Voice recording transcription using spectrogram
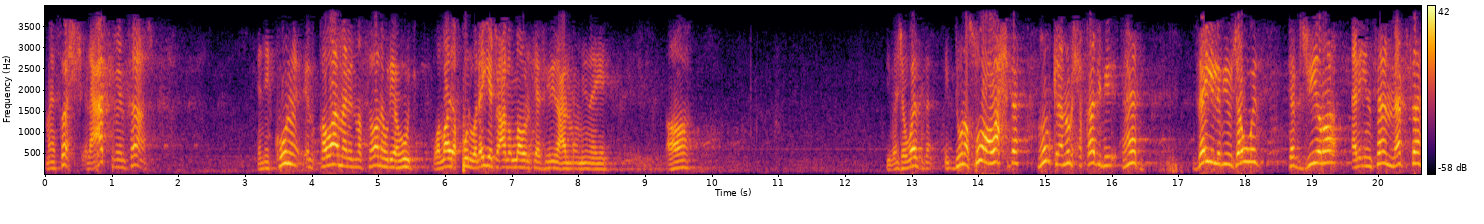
ما يصحش العكس ما ينفعش. أن يكون القوامة للنصرانى واليهود والله يقول ولن يجعل الله الكافرين على المؤمنين إيه؟ آه. يبقى جوزنا ادونا صورة واحدة ممكن أن نلحق هذه بهذا زي اللي بيجوز تفجير الإنسان نفسه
